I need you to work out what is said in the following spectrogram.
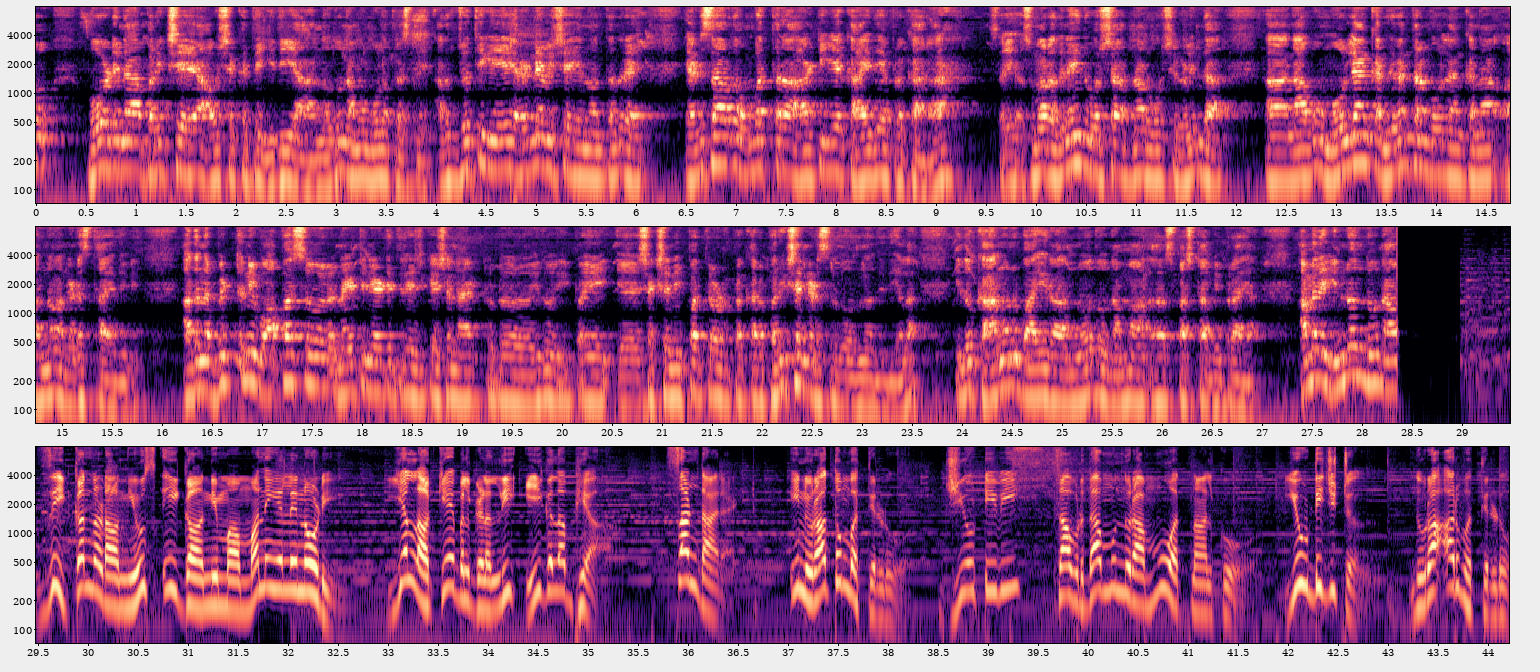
ಬೋರ್ಡಿನ ಪರೀಕ್ಷೆಯ ಅವಶ್ಯಕತೆ ಇದೆಯಾ ಅನ್ನೋದು ನಮ್ಮ ಮೂಲ ಪ್ರಶ್ನೆ. ಅದ್ರ ಜೊತೆಗೆ ಎರಡನೇ ವಿಷಯ ಏನು ಅಂತಂದರೆ, ಎರಡು ಸಾವಿರದ ಒಂಬತ್ತರ ಆರ್ ಟಿ ಎ ಕಾಯ್ದೆಯ ಪ್ರಕಾರ ಸುಮಾರು ಹದಿನೈದು ವರ್ಷ, ಹದಿನಾರು ವರ್ಷಗಳಿಂದ ನಾವು ಮೌಲ್ಯಾಂಕನ ನಿರಂತರ ಮೌಲ್ಯಾಂಕನ ಅನ್ನು ನಡೆಸ್ತಾ ಇದ್ದೀವಿ. ಅದನ್ನು ಬಿಟ್ಟು ನೀವು ವಾಪಸ್ಸು nineteen eighty three education act ಇದು ಇಪ್ಪ ಸೆಕ್ಷನ್ ಇಪ್ಪತ್ತೇಳರ ಪ್ರಕಾರ ಪರೀಕ್ಷೆ ನಡೆಸೋದು ಅನ್ನೋದಿದೆಯಲ್ಲ ಇದು ಕಾನೂನು ಬಾಹಿರ ಅನ್ನೋದು ನಮ್ಮ ಸ್ಪಷ್ಟ ಅಭಿಪ್ರಾಯ. ಆಮೇಲೆ ಇನ್ನೊಂದು ನಾವು ಜಿ ಕನ್ನಡ ನ್ಯೂಸ್ ಈಗ ನಿಮ್ಮ ಮನೆಯಲ್ಲೇ ನೋಡಿ. ಎಲ್ಲ ಕೇಬಲ್ಗಳಲ್ಲಿ ಈಗ ಲಭ್ಯ. ಸನ್ ಡೈರೆಕ್ಟ್ ಇನ್ನೂರ ತೊಂಬತ್ತೆರಡು, ಜಿಯೋ ಟಿವಿ ಸಾವಿರದ ಮುನ್ನೂರ ಮೂವತ್ನಾಲ್ಕು ಯು ಡಿಜಿಟಲ್ ನೂರ ಅರವತ್ತೆರಡು.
